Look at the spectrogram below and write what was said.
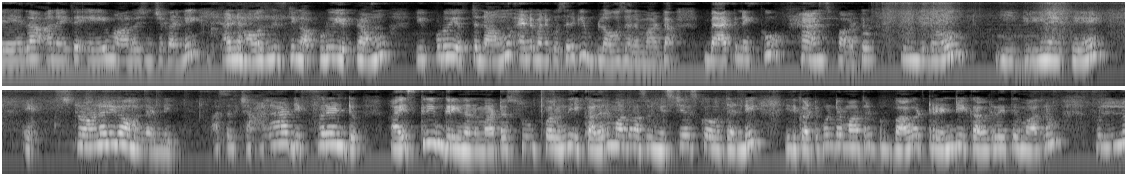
లేదా అని అయితే ఏం ఆలోచించకండి. అండ్ హౌస్ విజిటింగ్ అప్పుడు చెప్పాము ఇప్పుడు చెప్తున్నాము. అండ్ మనకు వచ్చరికి బ్లౌజ్ అనమాట బ్యాక్ నెక్ హ్యాండ్స్ పార్ట్ ఇందులో ఈ గ్రీన్ అయితే ఎక్స్ట్రానరీగా ఉందండి. అసలు చాలా డిఫరెంట్ ఐస్ క్రీమ్ గ్రీన్ అనమాట సూపర్ ఉంది. ఈ కలర్ మాత్రం అసలు మిస్ చేసుకోవద్దండి. ఇది కట్టుకుంటే మాత్రం ఇప్పుడు బాగా ట్రెండ్ ఈ కలర్ అయితే మాత్రం ఫుల్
